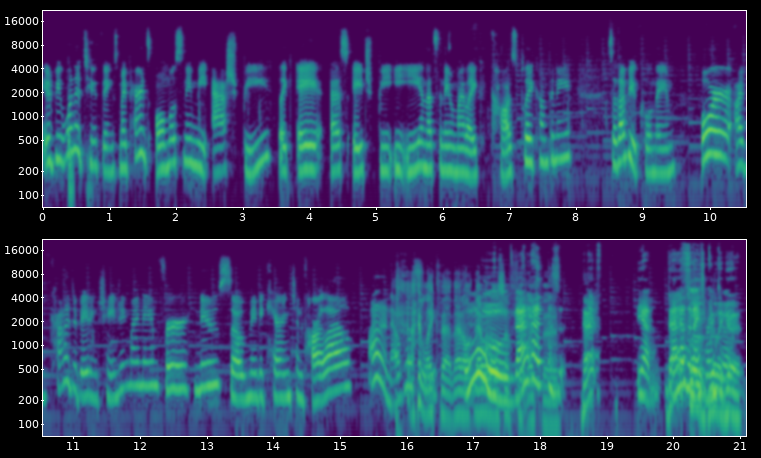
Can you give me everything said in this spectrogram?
it would be one of two things. My parents almost named me Ash B, like A S H B E E, and that's the name of my like cosplay company. So that'd be a cool name. Or I'm kind of debating changing my name for news, so maybe Carrington Carlisle. I don't know. We'll I like that. That, al- that would also Ooh, that like has the that yeah, that, that, has a nice ring really to it.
